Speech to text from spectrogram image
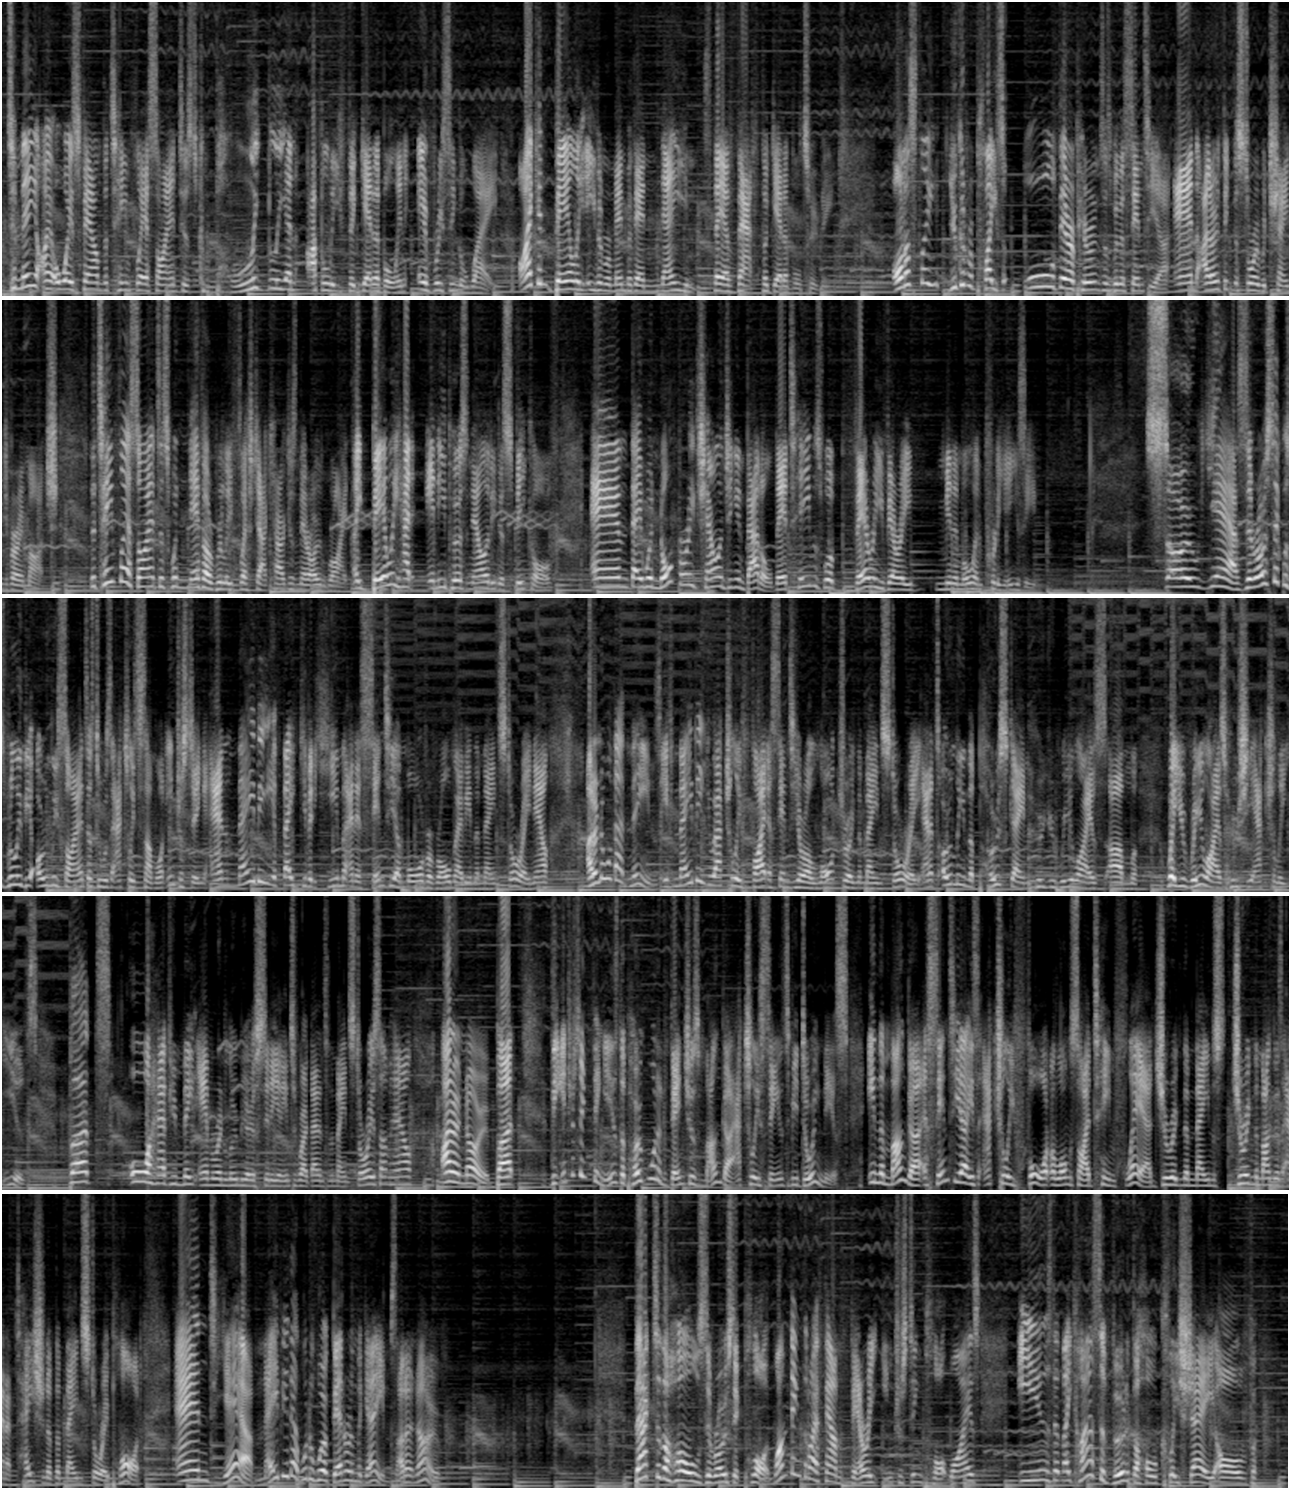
to me, I always found the Team Flare scientists completely and utterly forgettable in every single way. I can barely even remember their names, they are that forgettable to me. Honestly, you could replace all of their appearances with Essentia, and I don't think the story would change very much. The Team Flare scientists were never really fleshed out characters in their own right. They barely had any personality to speak of, and they were not very challenging in battle. Their teams were very, very minimal and pretty easy. So, yeah, Xerosic was really the only scientist who was actually somewhat interesting, and maybe if they give it him and Essentia more of a role maybe in the main story. Now, I don't know what that means. If maybe you actually fight Essentia a lot during the main story, and it's only in the post-game who you realize, um, where you realize who she actually is. But or have you meet Emma in Lumiose City and integrate that into the main story somehow? I don't know, but the interesting thing is, the Pokemon Adventures manga actually seems to be doing this. In the manga, Essentia is actually fought alongside Team Flare during the main during the manga's adaptation of the main story plot. And yeah, maybe that would have worked better in the games. I don't know. Back to the whole Xerosic plot, one thing that I found very interesting plot-wise is that they kind of subverted the whole cliche of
